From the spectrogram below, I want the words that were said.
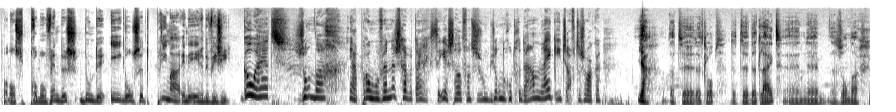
Want als promovendus doen de Eagles het prima in de eredivisie. Go Ahead, zondag. Ja, promovendus hebben het eigenlijk de eerste helft van het seizoen bijzonder goed gedaan. Lijken iets af te zwakken. Ja, dat, uh, dat klopt. Dat, uh, dat lijkt. En uh, zondag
